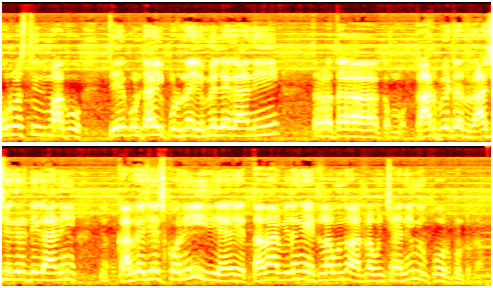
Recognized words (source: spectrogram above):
పూర్వస్థితి మాకు తేకుండా ఇప్పుడున్న ఎమ్మెల్యే కానీ తర్వాత కార్పొరేటర్ రాజశేఖర రెడ్డి కానీ కలగజేసుకొని ఇది తదా విధంగా ఎట్లా ఉందో అట్లా ఉంచాయని మేము కోరుకుంటున్నాం.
